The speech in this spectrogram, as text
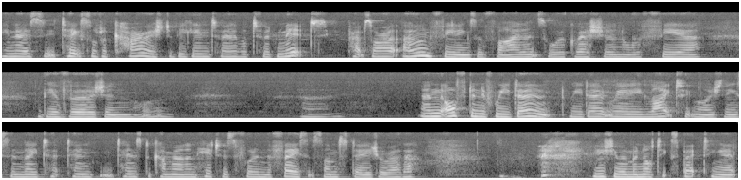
you know, it takes sort of courage to begin to able to admit perhaps our own feelings of violence or aggression or the fear, or the aversion. Or, uh, and often, if we don't, we don't really like to acknowledge these, and they t- tend tends to come around and hit us full in the face at some stage or other. Usually, when we're not expecting it,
